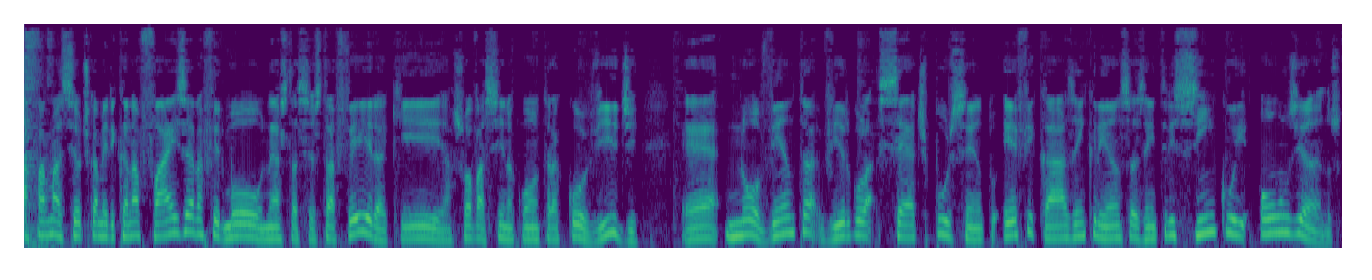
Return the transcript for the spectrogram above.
farmacêutica americana Pfizer afirmou nesta sexta-feira que a sua vacina contra a Covid é 90,7% eficaz em crianças entre 5 e 11 anos.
